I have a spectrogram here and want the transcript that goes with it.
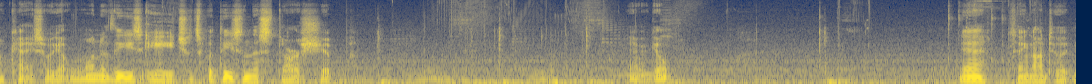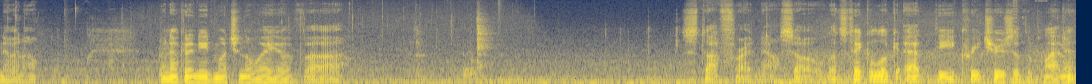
Okay, so we got one of these each. Let's put these in the starship. There we go. Yeah, let's hang on to it. Never know. We're not going to need much in the way of uh, stuff right now. So let's take a look at the creatures of the planet.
